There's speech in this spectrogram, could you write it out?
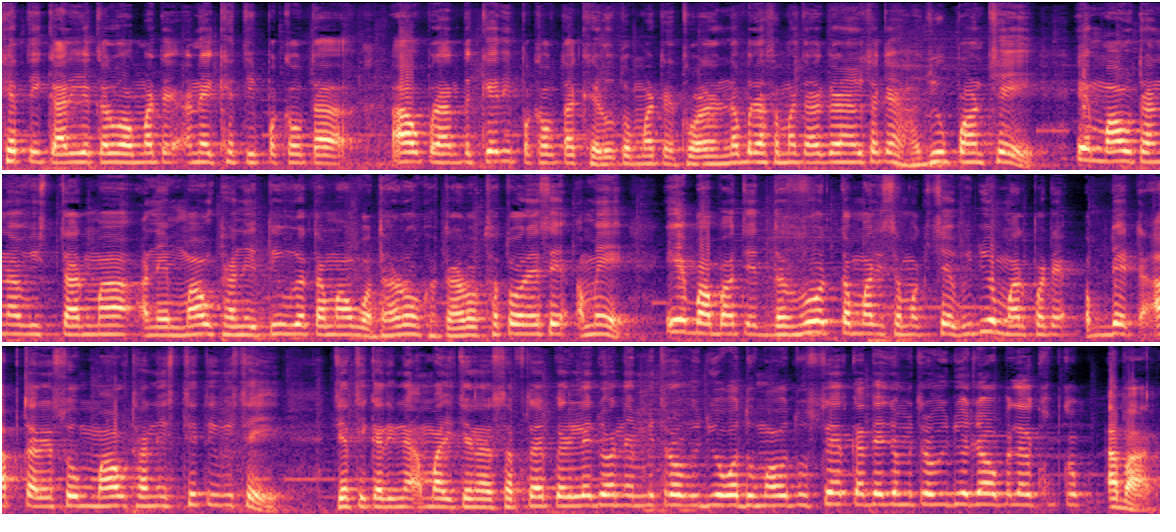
ખેતી કાર્ય કરવા માટે અને ખેતી પકવતા, આ ઉપરાંત કેરી પકવતા ખેડૂતો માટે થોડા નબળા સમાચાર ગણાવી શકે હજુ પણ છે. એ માવઠાના વિસ્તારમાં અને માવઠાની તીવ્રતામાં વધારો ઘટાડો થતો રહેશે. અમે એ બાબતે દરરોજ તમારી સમક્ષ વીડિયો મારફતે અપડેટ આપતા રહેશું માવઠાની સ્થિતિ વિશે. જેથી કરીને અમારી ચેનલ સબસ્ક્રાઈબ કરી લેજો અને મિત્રો, વીડિયો વધુમાં વધુ શેર કરી દેજો. મિત્રો, વીડિયો જોવા બદલ ખૂબ ખૂબ આભાર.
